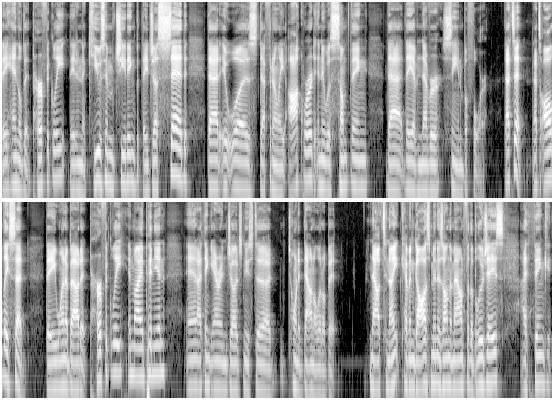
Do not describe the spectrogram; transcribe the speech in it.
they handled it perfectly. They didn't accuse him of cheating, but they just said that it was definitely awkward and it was something that they have never seen before. That's it. That's all they said. They went about it perfectly, in my opinion. And I think Aaron Judge needs to tone it down a little bit. Now, tonight, Kevin Gausman is on the mound for the Blue Jays. I think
